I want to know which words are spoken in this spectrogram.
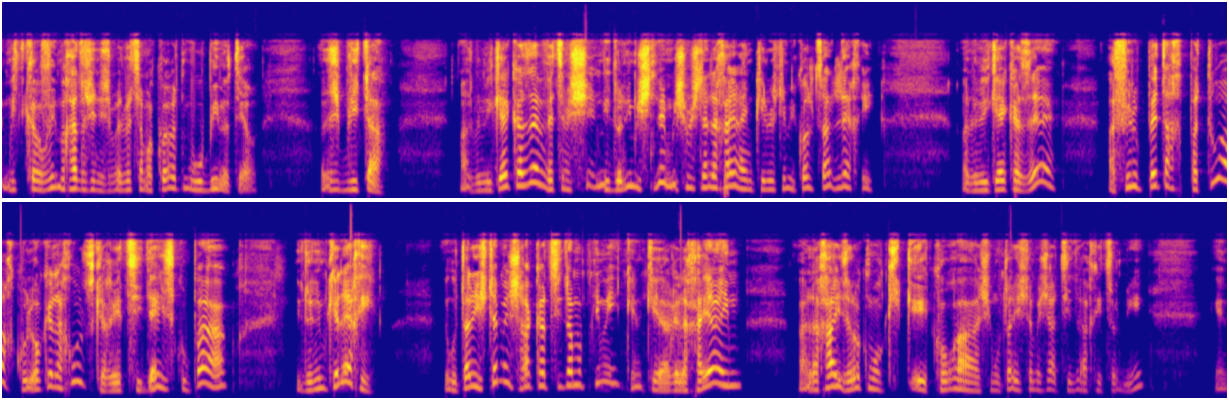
מתקרבים אחד לשני, זאת אומרת בעצם הקורת מעובים יותר, אז יש בליטה. אז במקרה כזה בעצם נידונים משני, משום שני לחיים, כאילו יש לי מכל צד לחי. אז במקרה כזה, אפילו פתח פתוח כולו כלחוץ, כי הרי צידי סקופה נידונים כלחי. ומותר להשתמש רק הצידם הפנימי, כן? כי הרי לחיים ההלכה היא זה לא כמו קורה שמותר להשתמש על צידה החיצוני, כן?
